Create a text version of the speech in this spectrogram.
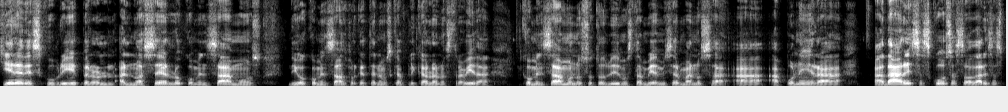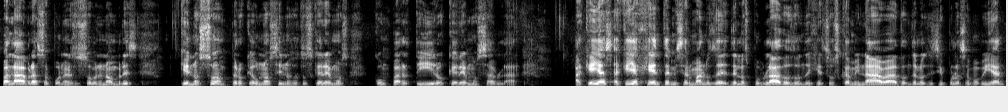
quiere descubrir, pero al no hacerlo comenzamos, digo comenzamos porque tenemos que aplicarlo a nuestra vida, comenzamos nosotros mismos también, mis hermanos, a, poner, a, a, dar esas cosas o a dar esas palabras o a poner esos sobrenombres que no son, pero que aún así nosotros queremos compartir o queremos hablar. Aquellas, aquella gente, mis hermanos de, de los poblados donde Jesús caminaba, donde los discípulos se movían,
